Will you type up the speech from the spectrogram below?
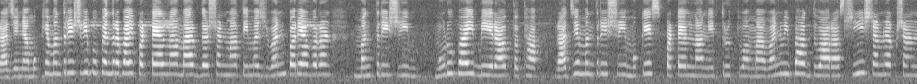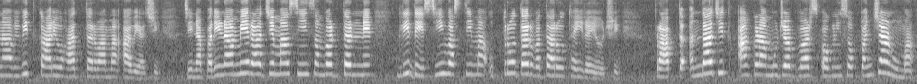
રાજ્યના મુખ્યમંત્રી શ્રી ભૂપેન્દ્રભાઈ પટેલના માર્ગદર્શનમાં તેમજ વન પર્યાવરણ મંત્રી શ્રી મુળુભાઈ બેરા તથા રાજ્યમંત્રી શ્રી મુકેશ પટેલના નેતૃત્વમાં વન વિભાગ દ્વારા સિંહ સંરક્ષણના વિવિધ કાર્યો હાથ ધરવામાં આવ્યા છે. જેના પરિણામે રાજ્યમાં સિંહ સંવર્ધનને લીધે સિંહ વસ્તીમાં ઉત્તરોત્તર વધારો થઈ રહ્યો છે. પ્રાપ્ત અંદાજિત આંકડા મુજબ વર્ષ ઓગણીસો પંચાણુંમાં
